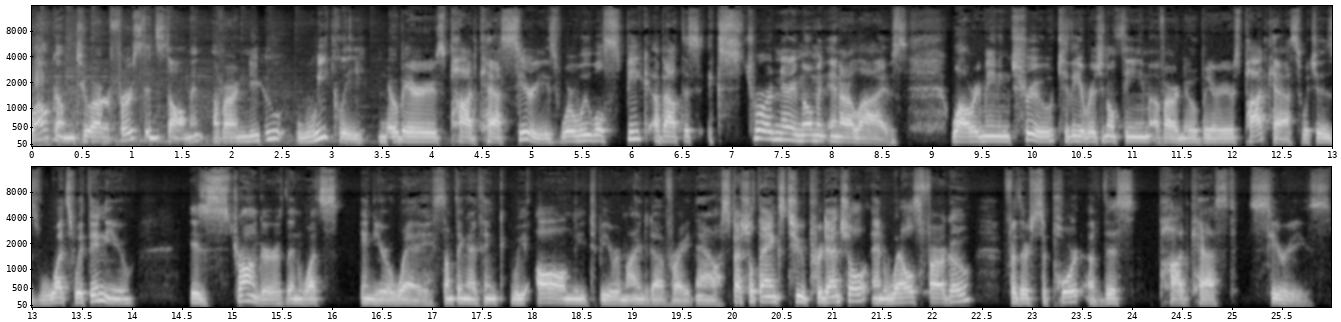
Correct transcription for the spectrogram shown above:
Welcome to our first installment of our new weekly No Barriers podcast series, where we will speak about this extraordinary moment in our lives while remaining true to the original theme of our No Barriers podcast, which is what's within you is stronger than what's in your way, something I think we all need to be reminded of right now. Special thanks to Prudential and Wells Fargo for their support of this podcast series.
